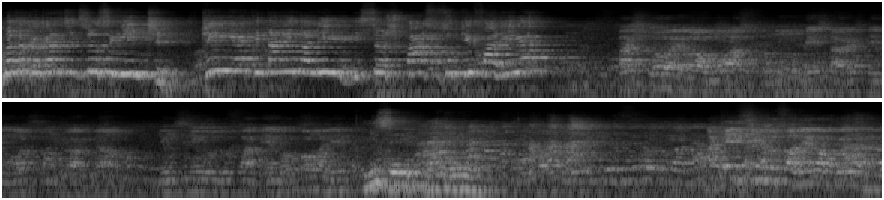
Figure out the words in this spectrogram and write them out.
Mas o que eu quero te dizer é o seguinte: quem é que está indo ali? E seus passos, o que faria? Pastor, eu almoço num restaurante que tem almoço São Jordão e um símbolo do Flamengo. Eu como ali. Misericórdia? Aquele símbolo do Flamengo é uma coisa. né?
